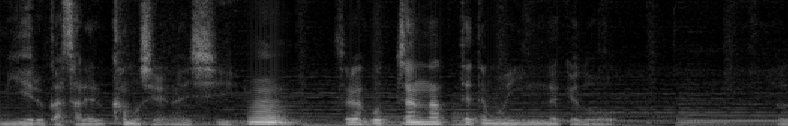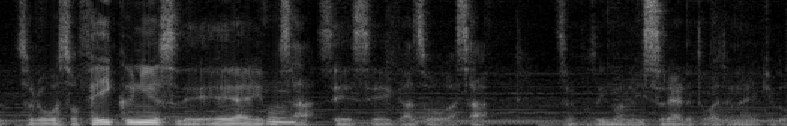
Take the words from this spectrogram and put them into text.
う見える化されるかもしれないしうん。それがごっちゃになっててもいいんだけどそれこそフェイクニュースで AI のさ、生成画像がさそれこそ今のイスラエルとかじゃないけど、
